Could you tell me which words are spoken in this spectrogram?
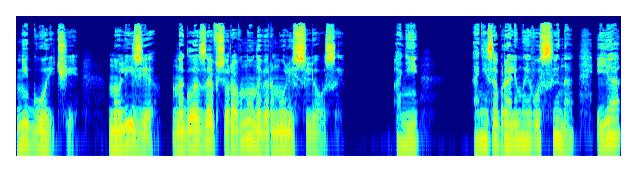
ни горечи, но Лизе на глаза все равно навернулись слезы. «Они... они забрали моего сына, и я...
